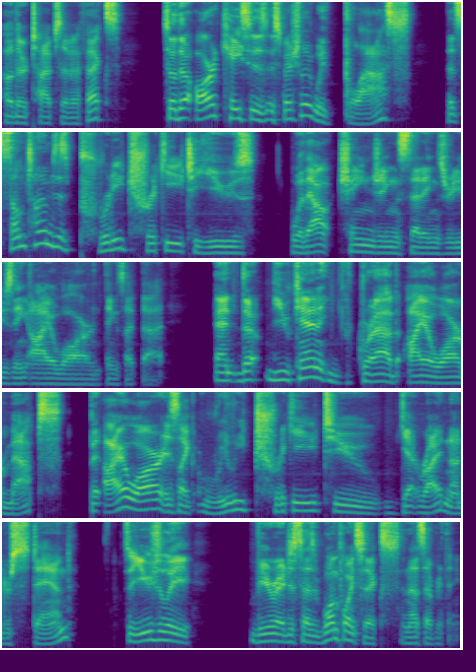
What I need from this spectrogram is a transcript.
other types of effects. So there are cases, especially with glass, that sometimes is pretty tricky to use without changing settings or using IOR and things like that. And the, you can grab IOR maps, but IOR is like really tricky to get right and understand. So usually V-Ray just says 1.6 and that's everything.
